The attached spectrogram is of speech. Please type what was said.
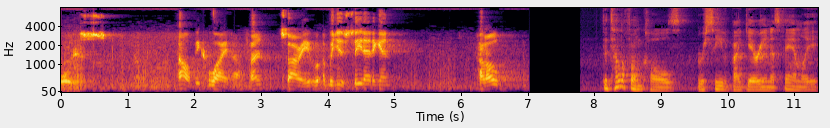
Oh, be quiet now, huh? Sorry, would you see that again? Hello? The telephone calls received by Gary and his family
